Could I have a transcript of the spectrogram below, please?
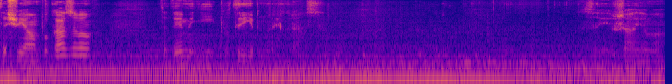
Те, що я вам показував, туди мені потрібно якраз. Заїжджаємо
